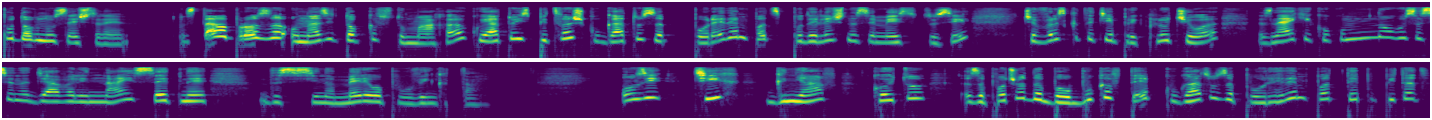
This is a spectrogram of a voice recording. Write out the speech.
подобно усещане? Става въпрос за онази топка в стомаха, която изпитваш, когато за пореден път споделиш на семейството си, че връзката ти е приключила, знайки колко много са се надявали най-сетне да си намерила половинката онзи тих гняв, който започва да бълбука в теб, когато за пореден път те попитат,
